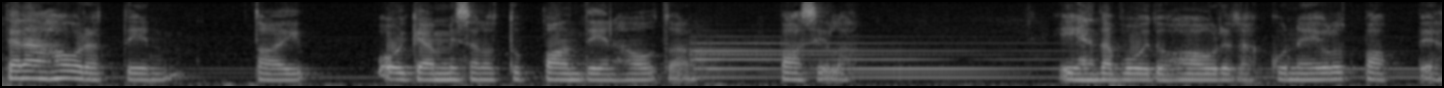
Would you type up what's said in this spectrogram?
Tänään haudattiin, tai oikeammin sanottu pantiin hautaan, Pasila. Ei häntä voitu haudata, kun ei ollut pappia.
